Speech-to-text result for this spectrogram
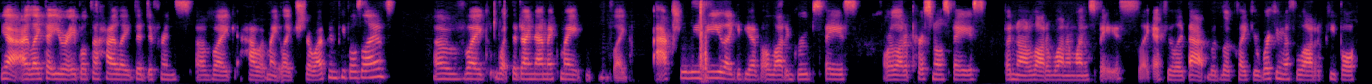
yeah, I like that you were able to highlight the difference of like how it might like show up in people's lives, of like what the dynamic might like actually be. Like if you have a lot of group space or a lot of personal space, but not a lot of one-on-one space like i feel like that would look like you're working with a lot of people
